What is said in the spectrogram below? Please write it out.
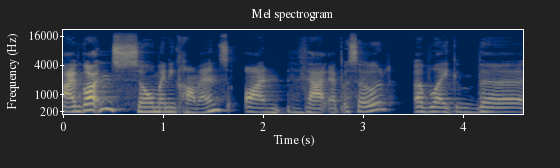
I've gotten so many comments on that episode of like the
